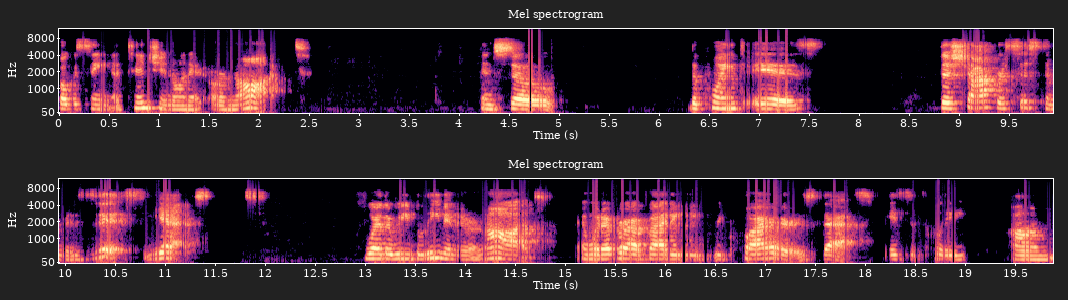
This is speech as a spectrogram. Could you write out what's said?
focusing attention on it or not. And so the point is the chakra system exists, yes. Whether we believe in it or not, and whatever our body requires, that's basically um,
